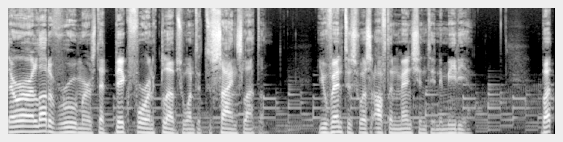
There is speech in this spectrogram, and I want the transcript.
There were a lot of rumors that big foreign clubs wanted to sign Zlatan. Juventus was often mentioned in the media. But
